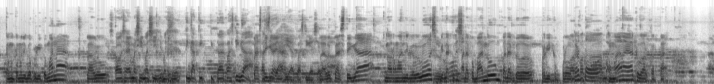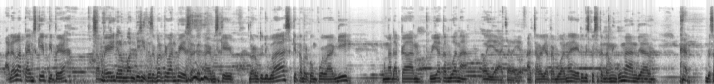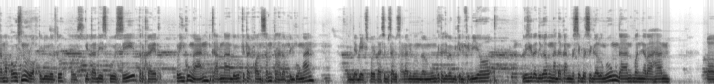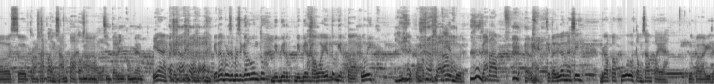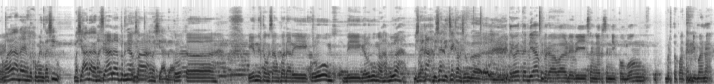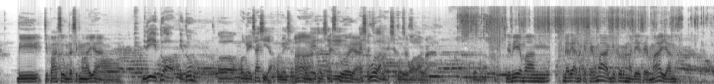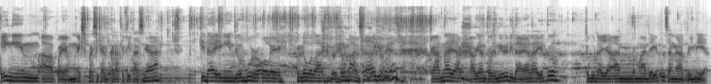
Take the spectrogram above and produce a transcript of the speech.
teman-teman juga pergi ke mana, lalu Kalau saya masih masih masih tingkat ti- tiga kelas tiga. Kelas tiga ya? Iya kelas tiga SMA. lalu kelas 3 Norman juga lulus, pindah ke Lulus. pada ke Bandung, pada ke pergi ke Purwokerto, ke mana ya keluar kota. Adalah time skip gitu ya. Seperti Sampai film One Piece itu. seperti One Piece ada time skip. 2017 kita berkumpul lagi mengadakan Wiyata Buana. Oh iya acara ya. Acara Wiyata Buana yaitu diskusi tentang lingkungan, Jar. Bersama Paus Nur waktu dulu tuh. Kita diskusi terkait lingkungan karena dulu kita concern terhadap lingkungan. Terjadi eksploitasi besar-besaran di Gunung Galunggung kita juga bikin video. Terus kita juga mengadakan bersih-bersih Galunggung dan penyerahan eh, seperangkat sampah tong ya? sampah. Tong sampah Nah, ya. Cinta lingkungan. Iya kita bersih- kita bersih bersih galunggung tuh bibir bibir kawah itu kita ulik. Kita garap. tuh. Garap. Kita juga ngasih berapa puluh tong sampah ya lupa lagi saya Kemarin ada yang dokumentasi masih ada kan? masih ada ternyata masih ada. Kul- eh, ini tong sampah dari Kulung di Galunggung alhamdulillah Bisa berkah bisa dicek langsung ke BTW tadi ya berawal dari Sanggar Seni Kobong bertepatan di mana? di Cipasung Tasikmalaya Jadi itu itu eh, organisasi ya, organisasi. Ah, organisasi eskul ya. Eskul lah, eskul Eskul sekolah. sekolah. Jadi emang dari anak SMA gitu remaja SMA yang ingin apa ya mengekspresikan kreativitasnya tidak ingin dilebur oleh pergaulan remaja gitu ya. Karena ya kalian tahu sendiri di daerah itu kebudayaan remaja itu sangat ini ya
